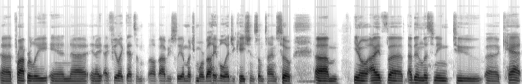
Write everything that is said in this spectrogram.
uh, properly, and uh, and I, I feel like that's a, obviously a much more valuable education sometimes. So. Um, you know, I've uh, I've been listening to uh, Cat.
